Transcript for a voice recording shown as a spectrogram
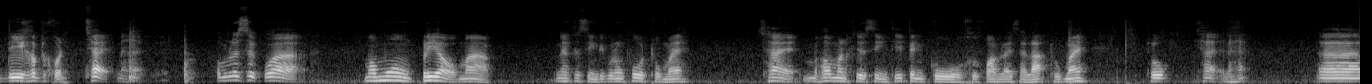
สวัสดีครับทุกคนใช่นะฮะผมรู้สึกว่ามะม่วงเปรี้ยวมากนั่นคือสิ่งที่กูต้องพูดถูกไหมใช่ เพราะมันคือสิ่งที่เป็นกูคือความไร้สาระถูกไหมถูกใช่นะฮะเอ่อ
